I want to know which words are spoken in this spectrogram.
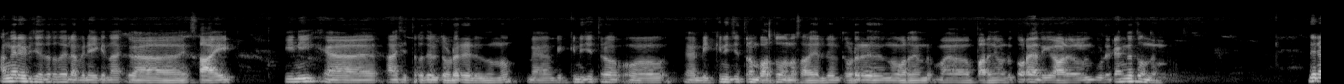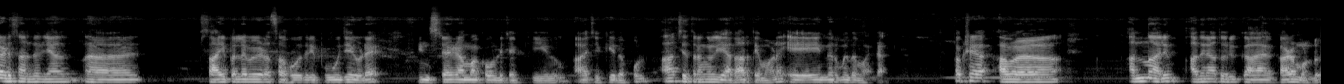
അങ്ങനെ ഒരു ചിത്രത്തിൽ അഭിനയിക്കുന്ന സായി. ഇനി ആ, ചിത്രത്തിൽ തുടരരുതെന്നും ബിക്കിനി ചിത്രം ബിക്കിനി ചിത്രം പുറത്തു വന്ന സാഹചര്യത്തിൽ തുടരരുതെന്ന് പറഞ്ഞുകൊണ്ട് പറഞ്ഞുകൊണ്ട് കുറെ അധികം ആളുകളും കൂടി രംഗത്ത് വന്നിട്ടുണ്ട് ഇതിന്റെ അടിസ്ഥാനത്തിൽ ഞാൻ സായി പല്ലവിയുടെ സഹോദരി പൂജയുടെ ഇൻസ്റ്റാഗ്രാം അക്കൗണ്ട് ചെക്ക് ചെയ്തു. ആ ചെക്ക് ചെയ്തപ്പോൾ ആ ചിത്രങ്ങൾ യാഥാർത്ഥ്യമാണ് എ ഐ നിർമ്മിതമല്ല. പക്ഷെ അവ എന്നാലും അതിനകത്തൊരു കഴമുണ്ട്.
